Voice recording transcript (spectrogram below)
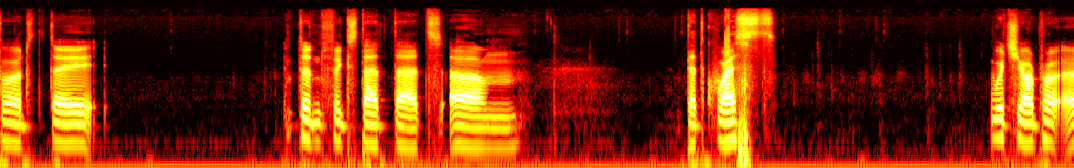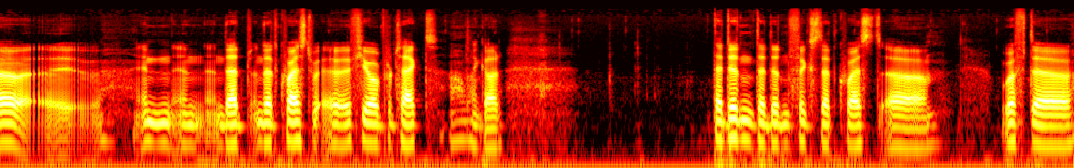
But they didn't fix that that um, that quest which you are pro uh, in, in in that in that quest uh, if you are protect oh my god. They didn't they didn't fix that quest uh, with the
